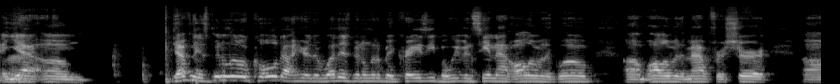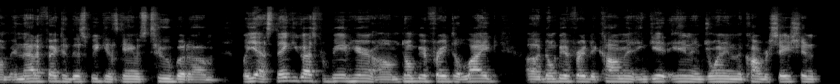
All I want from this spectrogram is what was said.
And yeah, um, definitely, it's been a little cold out here. The weather's been a little bit crazy, but we've been seeing that all over the globe, um, all over the map for sure. Um, and that affected this weekend's games too. But um, but yes, thank you guys for being here. Um, don't be afraid to like, uh, don't be afraid to comment and get in and join in the conversation.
